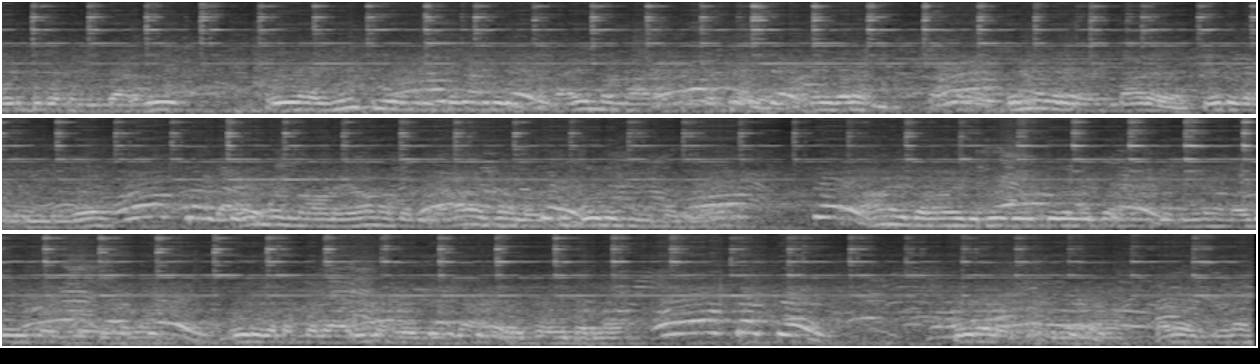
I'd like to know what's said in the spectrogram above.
முடித்துக் கொண்டிருக்கிறார்கள். செலுத்தி ஐம்பது நாணயம் அனைவரும் சின்னதை வருமாறு கேட்டுக்கொள்ளப்படுகிறது ஐம்பது நாணயம் நமது யாகசாலைக்கு பூஜை செய்யப்படுகிறோம் நாணயத்தை வாங்கி பூஜை செய்வது பார்த்தீங்கன்னா நடுவில் போய்விடலாம் ஓம் சக்தி வீடு கட்டப்படலாம்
